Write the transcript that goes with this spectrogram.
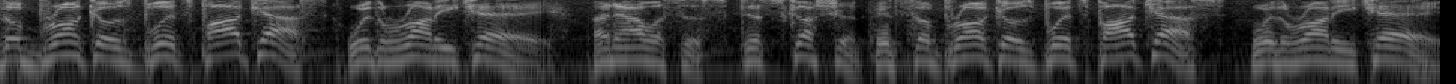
The Broncos Blitz Podcast with Ronnie K. Analysis, discussion. It's the Broncos Blitz Podcast with Ronnie K.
